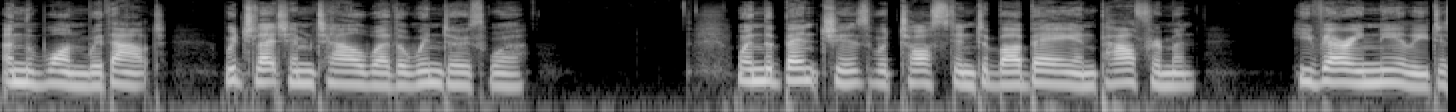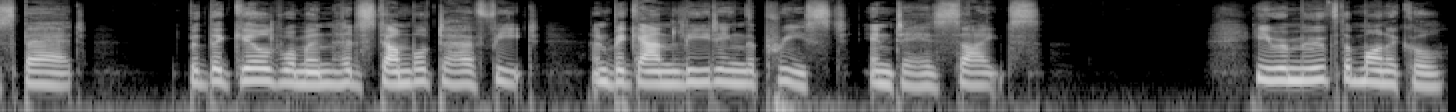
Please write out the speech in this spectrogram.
and the one without, which let him tell where the windows were. When the benches were tossed into Barbet and Palfreyman, he very nearly despaired, but the guildwoman had stumbled to her feet and began leading the priest into his sights. He removed the monocle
